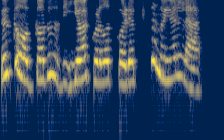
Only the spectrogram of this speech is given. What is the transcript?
Entonces, como cosas así. Yo me acuerdo, creo que cuando iba en la,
